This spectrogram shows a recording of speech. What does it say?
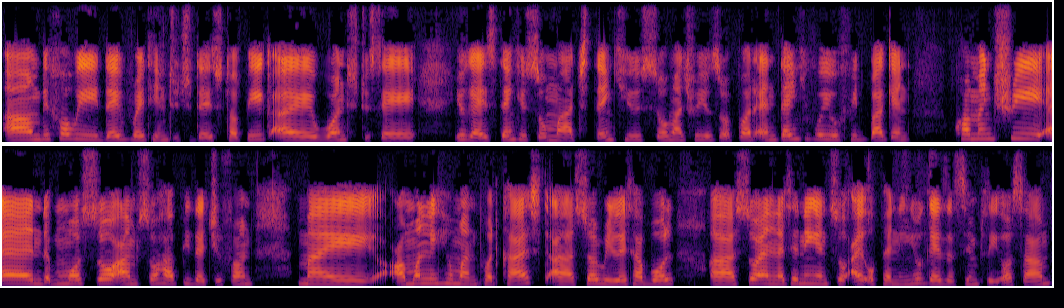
Um, before we dive right into today's topic, I want to say, you guys, thank you so much. Thank you so much for your support and thank you for your feedback and commentary and more so i'm so happy that you found my i'm only human podcast uh so relatable uh so enlightening and so eye-opening. You guys are simply awesome.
